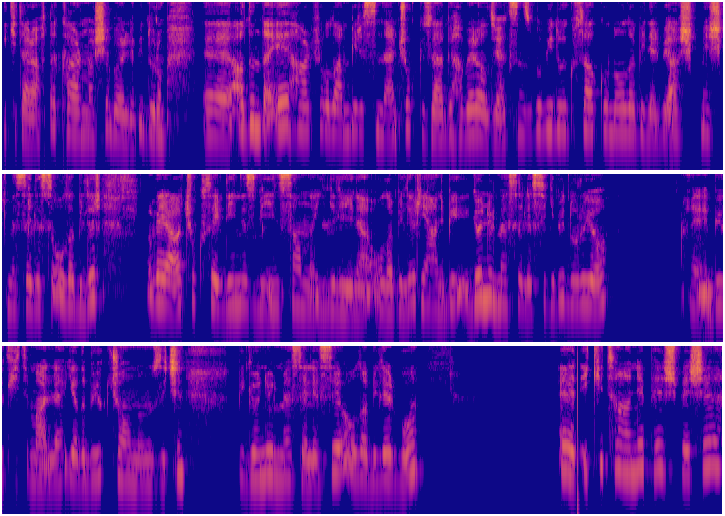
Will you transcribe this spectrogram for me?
iki tarafta karmaşa böyle bir durum. Adında E harfi olan birisinden çok güzel bir haber alacaksınız. Bu bir duygusal konu olabilir, bir aşk meşk meselesi olabilir veya çok sevdiğiniz bir insanla ilgili yine olabilir. Yani bir gönül meselesi gibi duruyor. E, büyük ihtimalle ya da büyük çoğunluğunuz için bir gönül meselesi olabilir bu. Evet iki tane peş peşe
